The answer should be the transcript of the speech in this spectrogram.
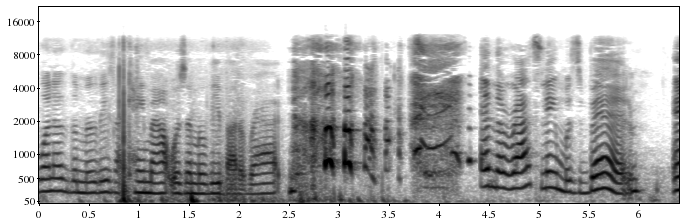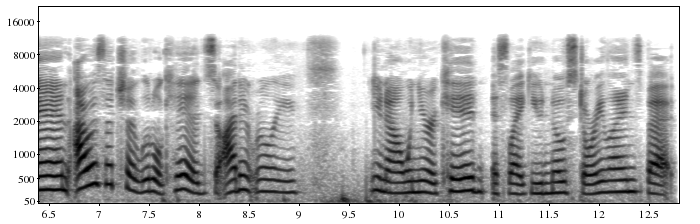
one of the movies that came out was a movie about a rat. and the rat's name was Ben. And I was such a little kid, so I didn't really, you know, when you're a kid, it's like you know storylines, but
